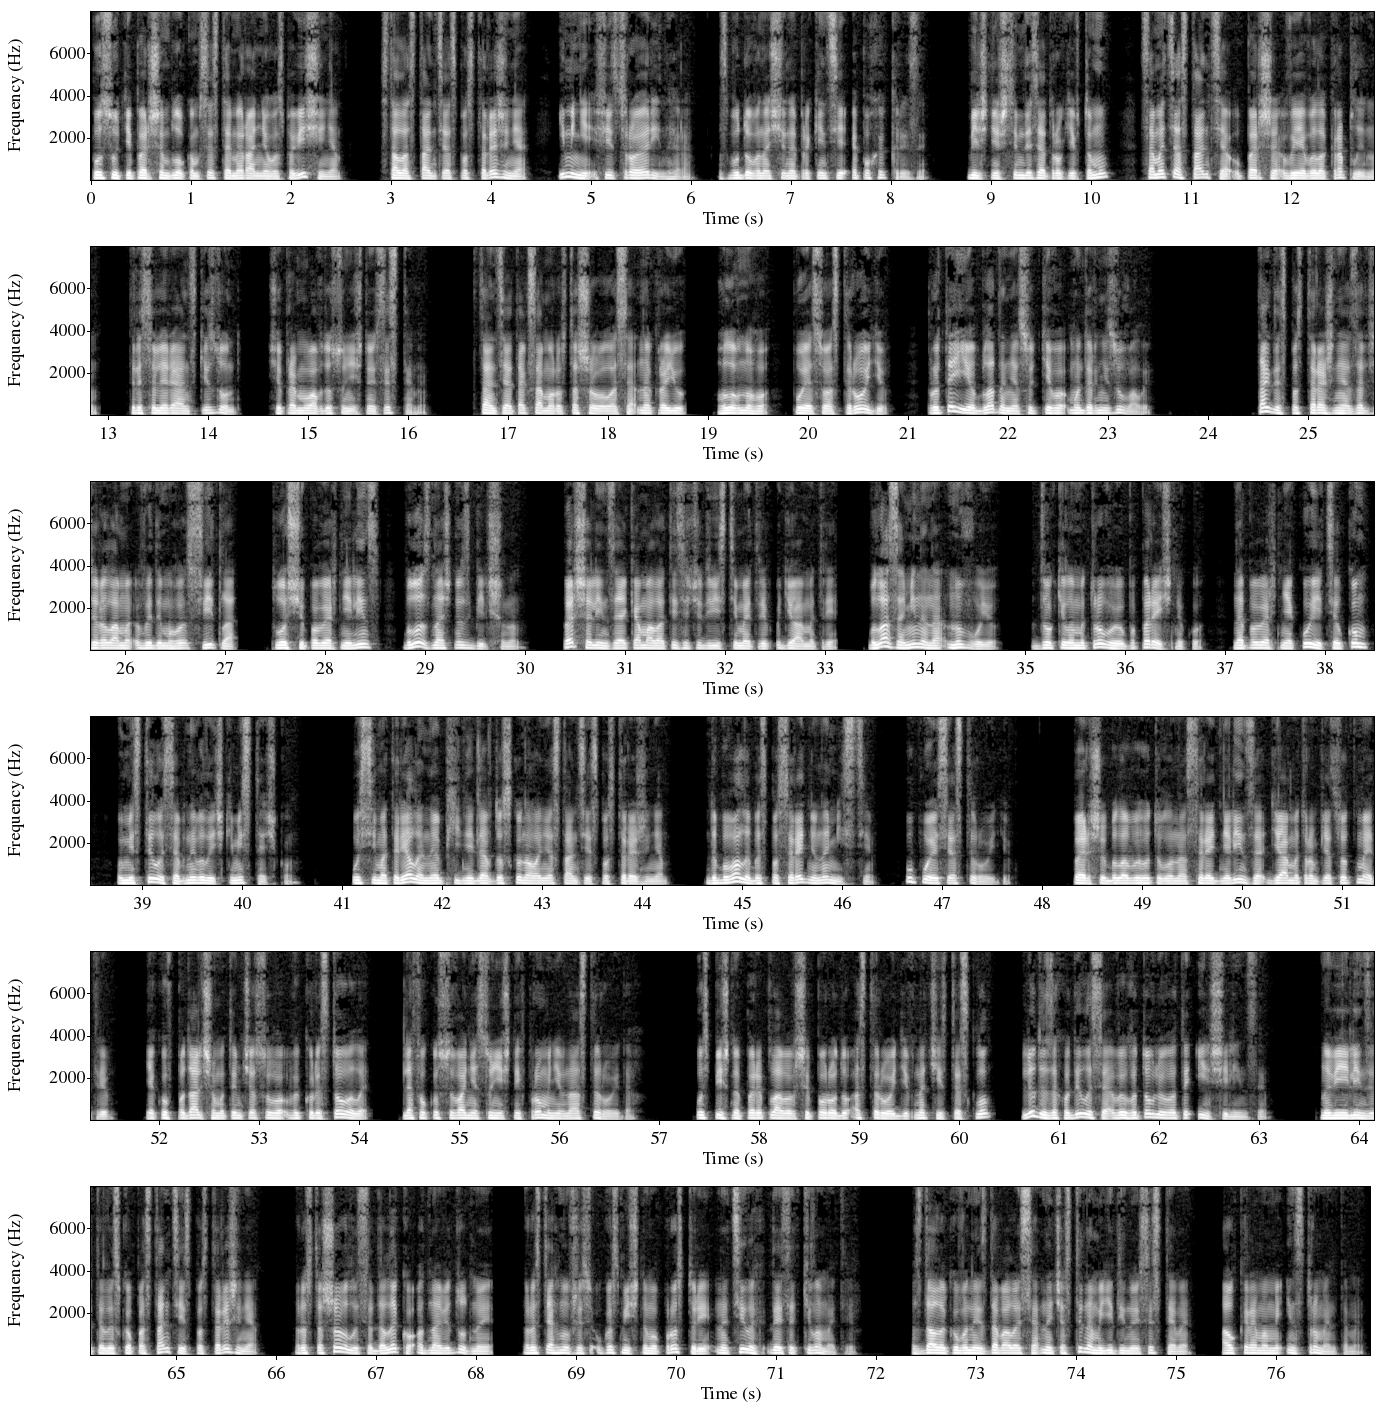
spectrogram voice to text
По суті, першим блоком системи раннього сповіщення стала станція спостереження імені Фіцроя Рінгера, збудована ще наприкінці епохи кризи. Більш ніж 70 років тому саме ця станція уперше виявила краплину трисоляріанський зонд, що прямував до сонячної системи. Станція так само розташовувалася на краю головного поясу астероїдів, проте її обладнання суттєво модернізували. Так, де спостереження за джерелами видимого світла площу поверхні лінз було значно збільшено. Перша лінза, яка мала 1200 метрів у діаметрі, була замінена новою, двокілометровою поперечнику, на поверхні якої цілком умістилося б невеличке містечко. Усі матеріали, необхідні для вдосконалення станції спостереження, добували безпосередньо на місці, у поясі астероїдів. Першою була виготовлена середня лінза діаметром 500 метрів, яку в подальшому тимчасово використовували для фокусування сонячних променів на астероїдах. Успішно переплавивши породу астероїдів на чисте скло, люди заходилися виготовлювати інші лінзи. Нові лінзи телескопа станції спостереження розташовувалися далеко одна від одної, розтягнувшись у космічному просторі на цілих 10 кілометрів. Здалеку вони здавалися не частинами єдиної системи, а окремими інструментами.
